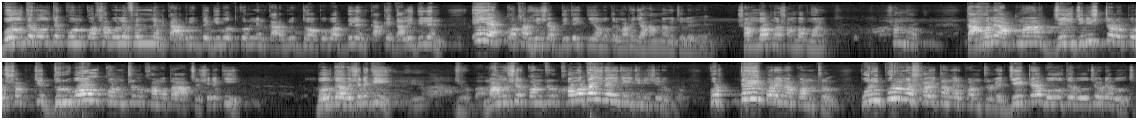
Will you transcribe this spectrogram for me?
বলতে বলতে কোন কথা বলে ফেললেন, কার বিরুদ্ধে গিবত করলেন, কার বিরুদ্ধে অপবাদ দিলেন, কাকে গালি দিলেন, এই এক কথার হিসাব দিতেই কিয়ামতের মাঠে জাহান নামে চলে গেলেন। সম্ভব না সম্ভব নয়? সম্ভব। তাহলে আপনার যেই জিনিসটার উপর সবচেয়ে দুর্বল কন্ট্রোল ক্ষমতা আছে, সেটা কি? বলতে হবে সেটা কি। মানুষের কন্ট্রোল ক্ষমতাই নাই যেই জিনিসের উপর। করতেই পারে না কন্ট্রোল পরিপূর্ণ শয়তানের কন্ট্রোলে যেটা বলতে বলছে, ওটা বলছে।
